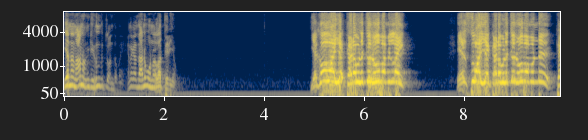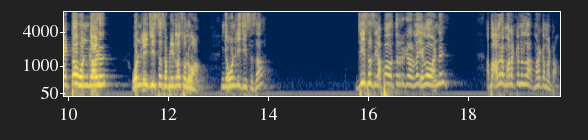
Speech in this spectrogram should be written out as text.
ஏன்னா நானும் அங்க இருந்துட்டு வந்தவன். எனக்கு அந்த அனுபவம் நல்லா தெரியும். யெகோவாகிய கடவுளுக்கு ரூபம் இல்லை இயேசுவாகிய கடவுளுக்கு ரூபம் உண்டு கேட்டா ஒன் காடு. ஒன்லி ஜீசஸ் அப்படின்லாம் சொல்லுவான். இங்க ஒன்லி ஜீசஸா ஜீசஸுக்கு அப்பா ஒருத்தர் இருக்காருல்ல யெகோவான்னு? அப்ப அவரை மறக்கணும்ல மறக்க மாட்டான்.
